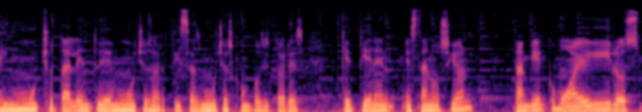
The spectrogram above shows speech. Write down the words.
hay mucho talento y hay muchos artistas, muchos compositores que tienen esta noción. También como hay los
